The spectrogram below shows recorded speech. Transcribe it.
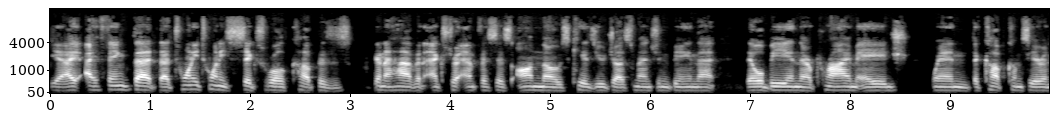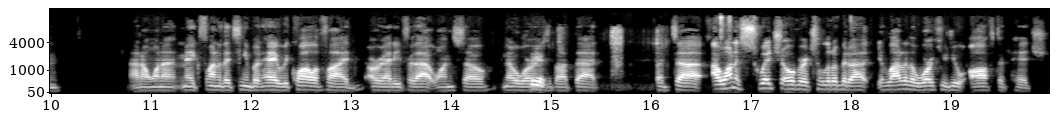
Yeah, I, I think that that 2026 World Cup is going to have an extra emphasis on those kids you just mentioned, being that they will be in their prime age when the cup comes here. And I don't want to make fun of the team, but hey, we qualified already for that one, so no worries about that. But uh, I want to switch over to a little bit about a lot of the work you do off the pitch.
